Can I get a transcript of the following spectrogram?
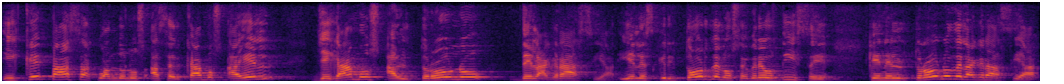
¿Y qué pasa cuando nos acercamos a Él? Llegamos al trono de la gracia. Y el escritor de los Hebreos dice que en el trono de la gracia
